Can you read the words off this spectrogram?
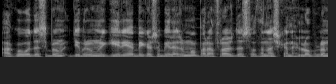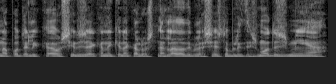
ακούγοντας την, προηγου- την προηγούμενη κυρία, μπήκα στον πειρασμό παραφράζοντας τον Θανάση Κανελόπουλο να πω τελικά ο ΣΥΡΙΖΑ έκανε και ένα καλό στην Ελλάδα, διπλασίασε τον πληθυσμό της, μία,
